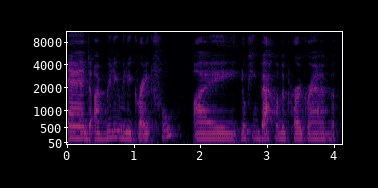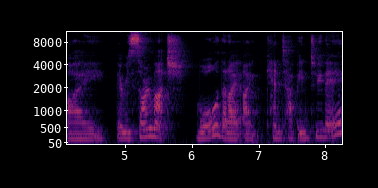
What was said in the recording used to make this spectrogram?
And I'm really, really grateful I, looking back on the program, I there is so much more that I, I can tap into there.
